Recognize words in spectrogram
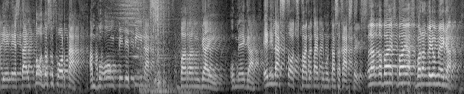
IDNS dahil todo suporta ang buong Pilipinas Barangay Omega. Any last thoughts bago tayo pumunta sa casters? Walang kabayas-bayas, Barangay Omega.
